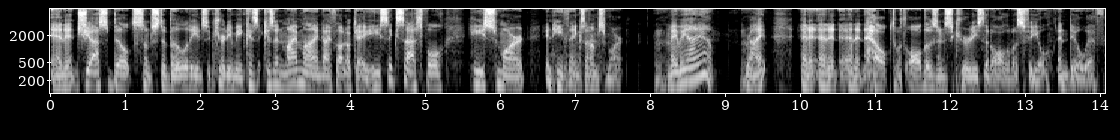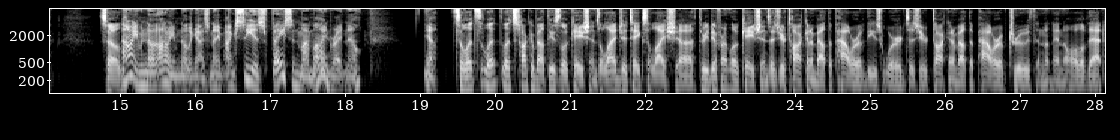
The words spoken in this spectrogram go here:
And it just built some stability and security in me. Because in my mind, I thought, okay, he's successful, he's smart, and he thinks I'm smart. Maybe I am, right? And it, and it and it helped with all those insecurities that all of us feel and deal with. So I don't even know. I don't even know the guy's name. I can see his face in my mind right now. So let's let let's talk about these locations. Elijah takes Elisha three different locations as you're talking about the power of these words, as you're talking about the power of truth and, and all of that.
